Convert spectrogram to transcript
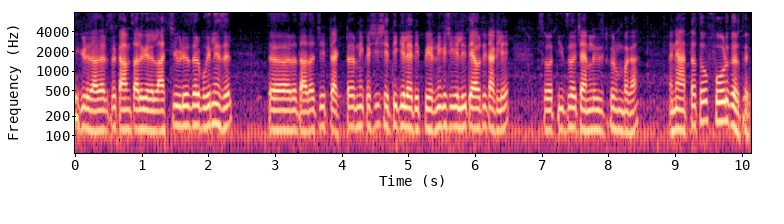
तिकडे दादाचं काम चालू केलं. लास्टची व्हिडिओ जर बघितली नसेल तर दादाची ट्रॅक्टरने कशी शेती केली आहे ती पेरणी कशी केली त्यावरती टाकली आहे. सो तिचं चॅनल विजिट करून बघा. आणि आता तो फोड करतोय.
